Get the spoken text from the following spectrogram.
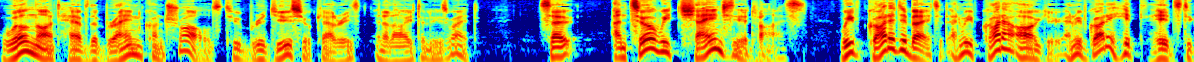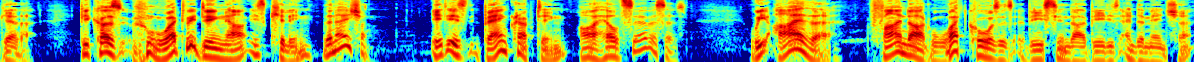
will not have the brain controls to reduce your calories and allow you to lose weight. So until we change the advice, We've got to debate it and we've got to argue and we've got to hit heads together because what we're doing now is killing the nation. It is bankrupting our health services. We either find out what causes obesity and diabetes and dementia,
